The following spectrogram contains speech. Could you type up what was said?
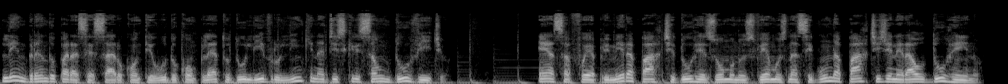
Lembrando para acessar o conteúdo completo do livro link na descrição do vídeo. Essa foi a primeira parte do resumo nos vemos na segunda parte general do reino.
